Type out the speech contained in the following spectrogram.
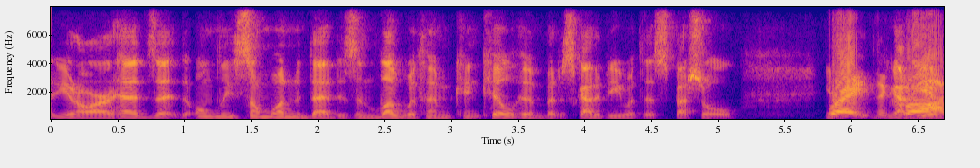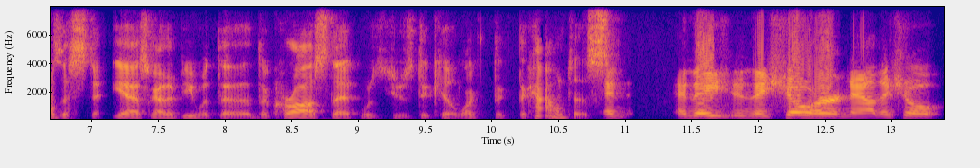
you know our heads that only someone that is in love with him can kill him, but it's got to be with this special. you know, Right, the gotta Be able cross. st- yeah, it's got to be with the the cross that was used to kill like the, the countess. And and they and they show her now. They show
